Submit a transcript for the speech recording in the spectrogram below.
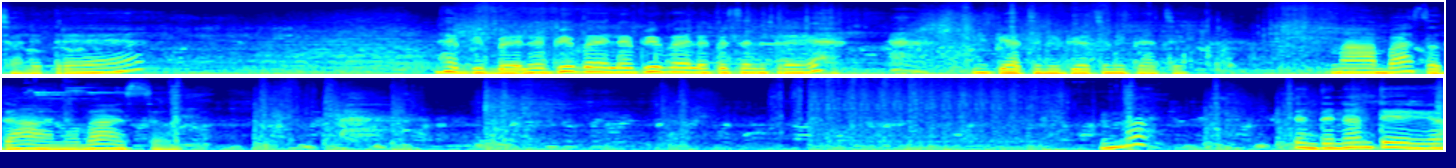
Pensa alle tre. È più bella, è più bella, è più bella. Pensa alle tre. Mi piace, mi piace, mi piace. Ma basso danno, basso. No. Tendinante.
